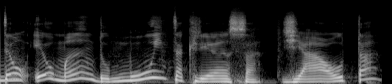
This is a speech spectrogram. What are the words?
Então, eu mando muita criança de alta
